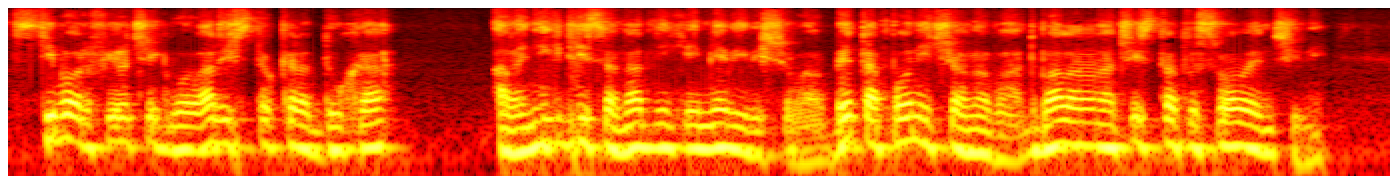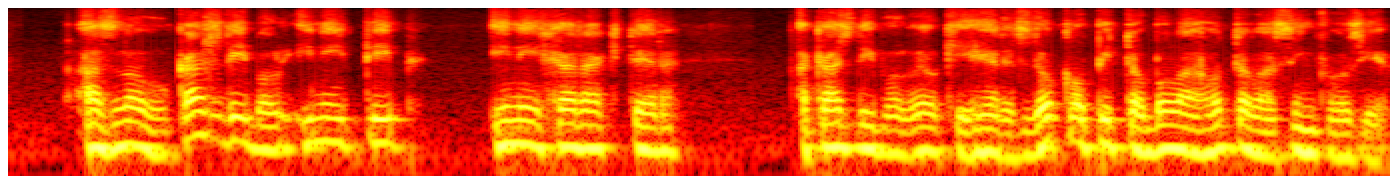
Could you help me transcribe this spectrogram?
Stibor Filčík bol aristokrat ducha, ale nikdy sa nad nikým nevyvyšoval. Beta Poničanová dbala na čistotu Slovenčiny. A znovu, každý bol iný typ, iný charakter a každý bol veľký herec. Dokopy to bola hotová symfózia.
